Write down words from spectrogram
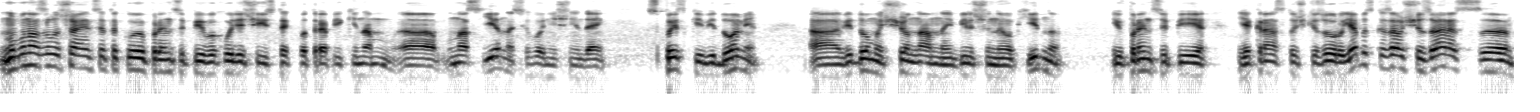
Ну вона залишається такою, в принципі, виходячи із тих потреб, які нам е, у нас є на сьогоднішній день. Списки відомі. Е, відомо, що нам найбільше необхідно, і в принципі, якраз з точки зору, я би сказав, що зараз е,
